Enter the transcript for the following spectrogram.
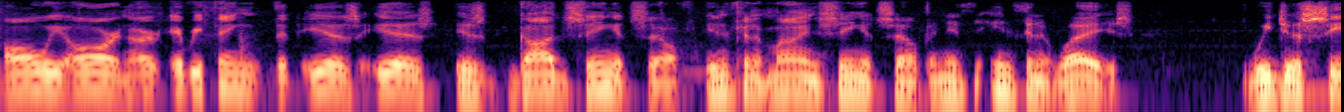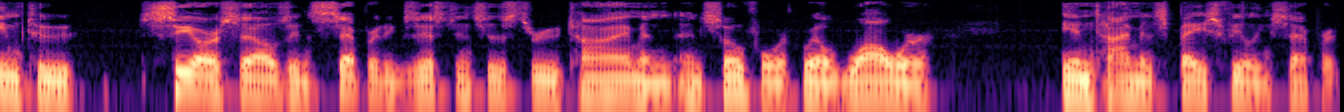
all we are and our, everything that is is is God seeing itself, infinite mind seeing itself in infinite ways. We just seem to see ourselves in separate existences through time and, and so forth. Well, while we're in time and space feeling separate.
